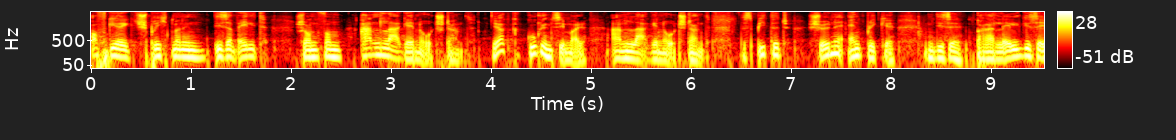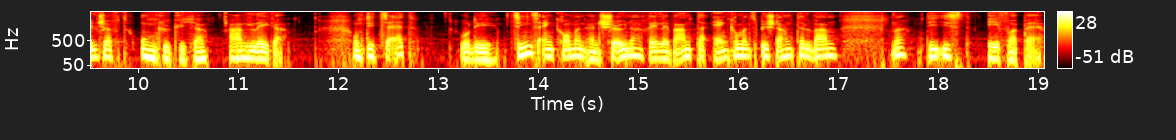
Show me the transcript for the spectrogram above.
Aufgeregt spricht man in dieser Welt schon vom Anlagenotstand. Ja, googeln Sie mal Anlagenotstand. Das bietet schöne Einblicke in diese Parallelgesellschaft unglücklicher Anleger. Und die Zeit, wo die Zinseinkommen ein schöner, relevanter Einkommensbestandteil waren, na, die ist eh vorbei.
